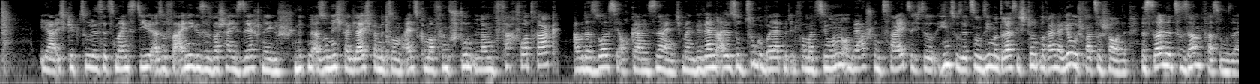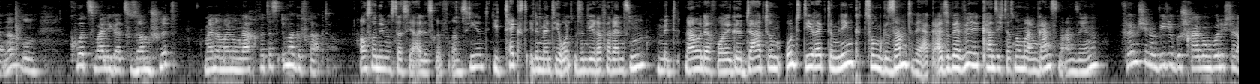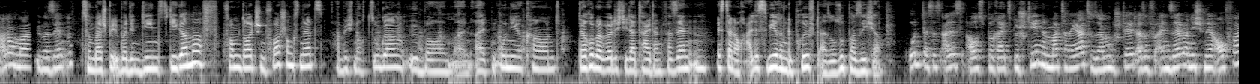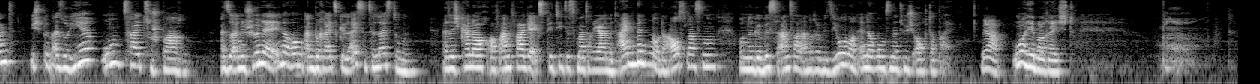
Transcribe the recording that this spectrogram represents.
Ja, ich gebe zu, das ist jetzt mein Stil. Also für einige ist es wahrscheinlich sehr schnell geschnitten. Also nicht vergleichbar mit so einem 1,5 Stunden langen Fachvortrag. Aber das soll es ja auch gar nicht sein. Ich meine, wir werden alle so zugeballert mit Informationen und wer hat schon Zeit, sich so hinzusetzen und 37 Stunden Ranger Yoga zu schauen? Das soll eine Zusammenfassung sein, ne? so ein kurzweiliger Zusammenschnitt. Meiner Meinung nach wird das immer gefragter. Außerdem ist das hier alles referenziert. Die Textelemente hier unten sind die Referenzen mit Name der Folge, Datum und direktem Link zum Gesamtwerk. Also wer will, kann sich das nochmal im Ganzen ansehen. Filmchen und Videobeschreibung würde ich dann auch nochmal übersenden. Zum Beispiel über den Dienst Gigamuff vom Deutschen Forschungsnetz habe ich noch Zugang über meinen alten Uni-Account. Darüber würde ich die Datei dann versenden. Ist dann auch alles virengeprüft, also super sicher. Und das ist alles aus bereits bestehendem Material zusammengestellt, also für einen selber nicht mehr Aufwand. Ich bin also hier, um Zeit zu sparen. Also eine schöne Erinnerung an bereits geleistete Leistungen. Also ich kann auch auf Anfrage explizites Material mit einbinden oder auslassen und eine gewisse Anzahl an Revisionen und Änderungen sind natürlich auch dabei. Ja, Urheberrecht.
